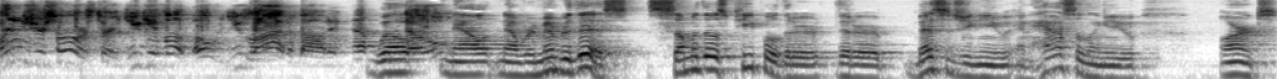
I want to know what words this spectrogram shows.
when is your Soros thread? You give up? Oh, you lied about it. Well, no. now now remember this: some of those people that are that are messaging you and hassling you aren't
